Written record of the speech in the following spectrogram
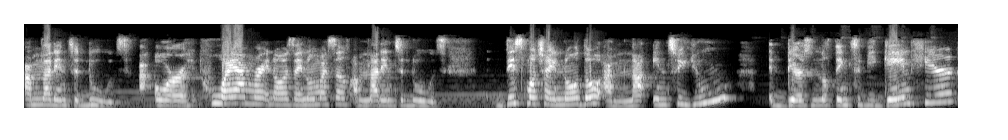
I'm not into dudes, or who I am right now, as I know myself, I'm not into dudes. This much I know though, I'm not into you." There's nothing to be gained here.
